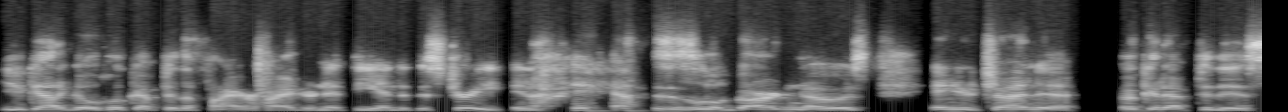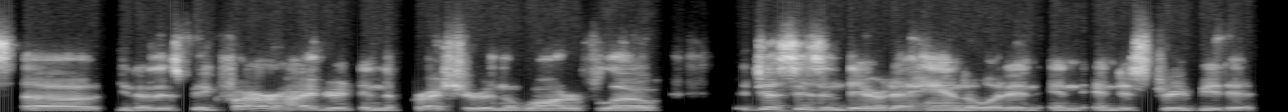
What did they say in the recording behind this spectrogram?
You got to go hook up to the fire hydrant at the end of the street. You know, have this little garden hose and you're trying to hook it up to this uh, you know, this big fire hydrant and the pressure and the water flow it just isn't there to handle it and, and, and distribute it.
